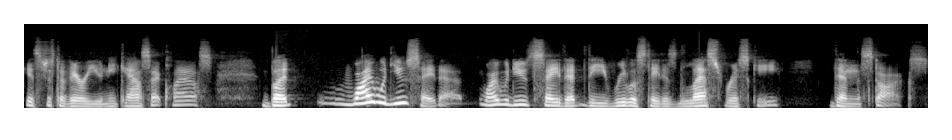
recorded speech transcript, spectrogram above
It's just a very unique asset class. But why would you say that? Why would you say that the real estate is less risky than the stocks?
